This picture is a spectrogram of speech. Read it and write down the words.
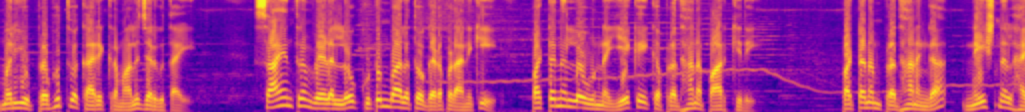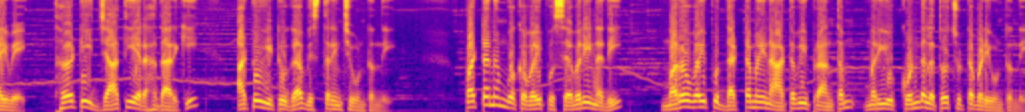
మరియు ప్రభుత్వ కార్యక్రమాలు జరుగుతాయి. సాయంత్రం వేళల్లో కుటుంబాలతో గడపడానికి పట్టణంలో ఉన్న ఏకైక ప్రధాన పార్క్ ఇది. పట్టణం ప్రధానంగా నేషనల్ హైవే థర్టీ జాతీయ రహదారికి అటూ ఇటూగా విస్తరించి ఉంటుంది. పట్టణం ఒకవైపు శబరీ నది మరోవైపు దట్టమైన అటవీ ప్రాంతం మరియు కొండలతో చుట్టబడి ఉంటుంది.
